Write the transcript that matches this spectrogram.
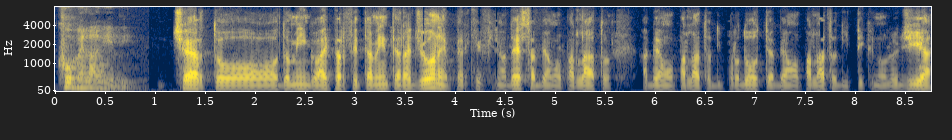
Come la vedi? Certo, Domingo, hai perfettamente ragione perché fino adesso abbiamo parlato, abbiamo parlato, di prodotti, abbiamo parlato di tecnologia,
